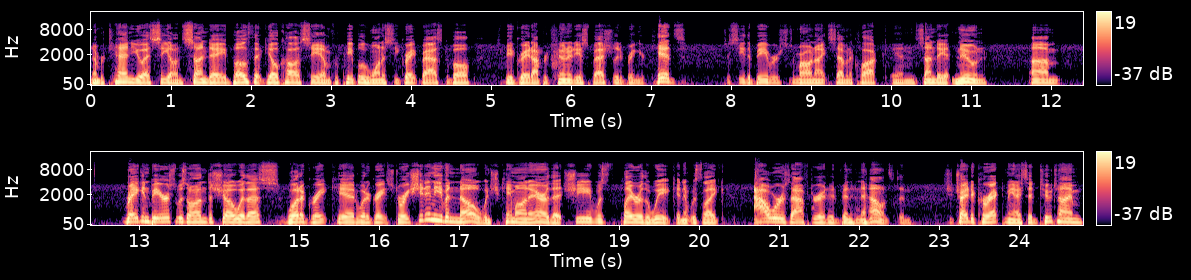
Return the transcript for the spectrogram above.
number 10 USC on Sunday, both at Gill Coliseum for people who want to see great basketball be a great opportunity, especially to bring your kids to see the Beavers tomorrow night, seven o'clock, and Sunday at noon. Um, Raegan Beers was on the show with us. What a great kid! What a great story. She didn't even know when she came on air that she was the Player of the Week, and it was like hours after it had been announced. And she tried to correct me. I said two-time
